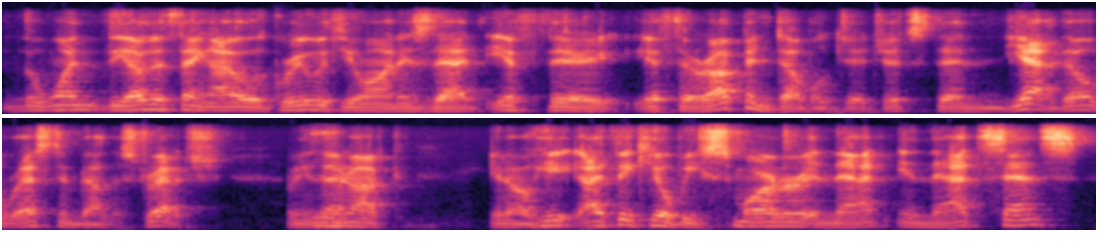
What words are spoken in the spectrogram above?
the one the other thing I will agree with you on is that if they if they're up in double digits, then yeah, they'll rest him down the stretch. I mean, they're not, you know, he. I think he'll be smarter in that in that sense.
